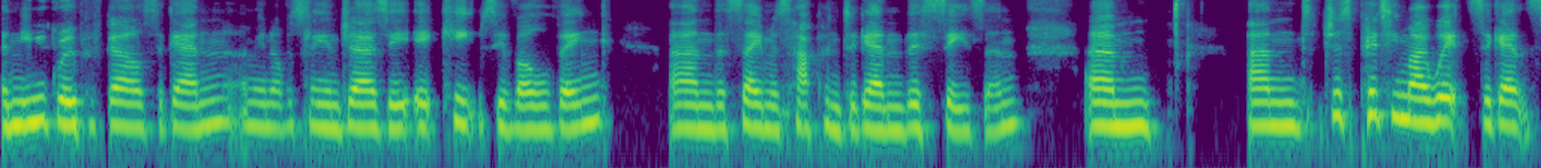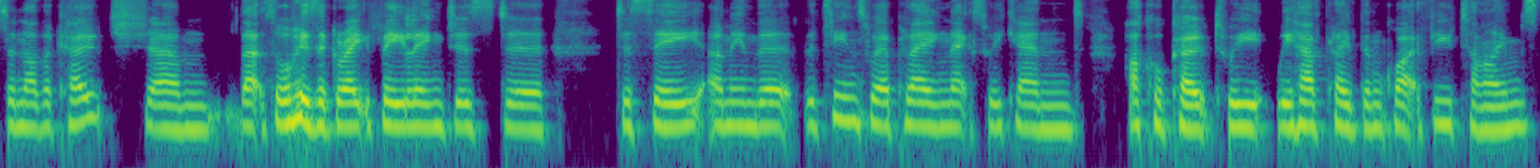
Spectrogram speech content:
a new group of girls again. I mean, obviously in Jersey, it keeps evolving, and the same has happened again this season. Um, and just pitting my wits against another coach, um, that's always a great feeling. Just to to see. I mean, the the teams we're playing next weekend, Hucclecote, we we have played them quite a few times,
